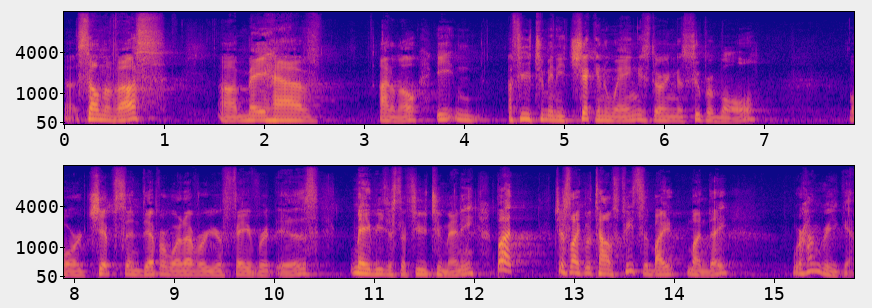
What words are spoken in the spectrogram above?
Uh, some of us uh, may have, I don't know, eaten a few too many chicken wings during the Super Bowl, or chips and dip, or whatever your favorite is. Maybe just a few too many. But just like with Tom's Pizza by Monday, we're hungry again.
